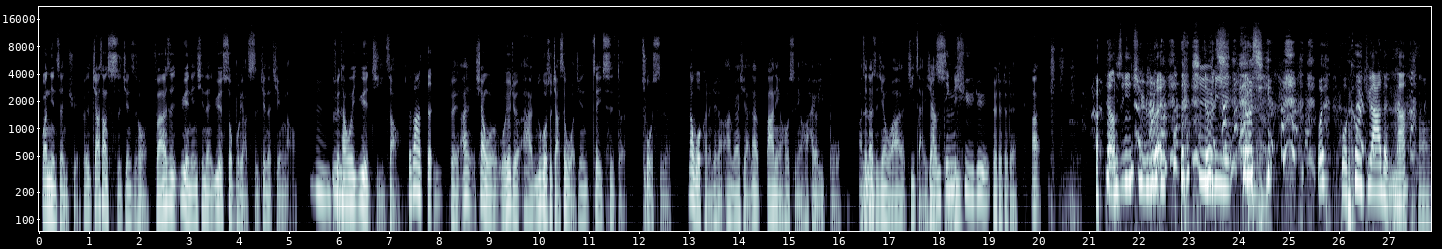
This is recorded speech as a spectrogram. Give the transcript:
观念正确，可是加上时间之后，反而是越年轻人越受不了时间的煎熬，嗯所以他会越急躁。没办法等。对啊，像我我就觉得啊，如果说假设我今天这一次的错失了，那我可能就想啊，没关系啊，那八年后、十年后还有一波啊，这段时间我要积攒一下养精力。蓄锐，对对对对啊，养精蓄锐。对，对 不起，对不起，我我客家人呐。啊，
